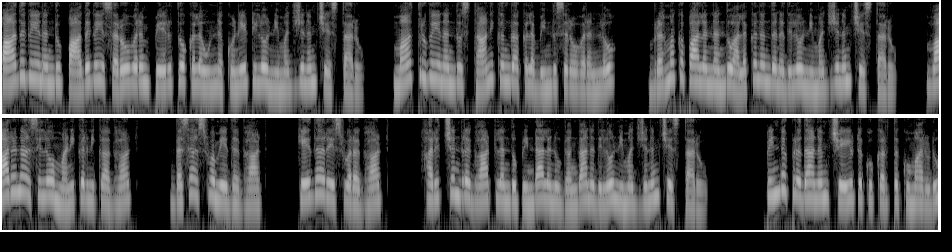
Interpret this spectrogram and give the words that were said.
పాదగయనందు పాదగయ సరోవరం పేరుతో కల ఉన్న కొనేటిలో నిమజ్జనం చేస్తారు. మాతృగయనందు స్థానికంగా కల బిందు సరోవరంలో బ్రహ్మకపాలన్నందు అలకనందనదిలో నిమజ్జనం చేస్తారు. వారణాసిలో మణికర్ణికా ఘాట్ దశాశ్వమేధ ఘాట్ కేదారేశ్వర ఘాట్ హరిశ్చంద్ర ఘాట్లందు పిండాలను గంగానదిలో నిమజ్జనం చేస్తారు. పిండ ప్రదానం చేయుటకు కర్త కుమారుడు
